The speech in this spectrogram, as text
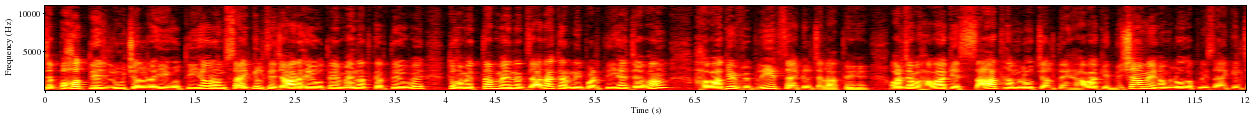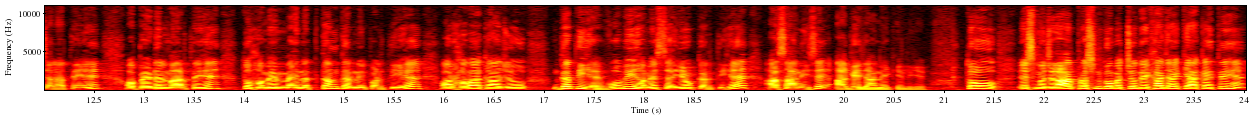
जब बहुत तेज लू चल रही होती है और हम साइकिल से जा रहे होते हैं मेहनत करते हुए तो हमें तब मेहनत ज़्यादा करनी पड़ती है जब हम हवा के विपरीत साइकिल चलाते हैं। और जब हवा के साथ हम लोग चलते हैं, हवा की दिशा में हम लोग अपनी साइकिल चलाते हैं और पैडल मारते हैं तो हमें मेहनत कम करनी पड़ती है और हवा का जो गति है, वो भी हमें सहयोग करती है आसानी से आगे जाने के लिए। तो इस मज़ेदार प्रश्न को बच्चों देखा जाए, क्या कहते हैं?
